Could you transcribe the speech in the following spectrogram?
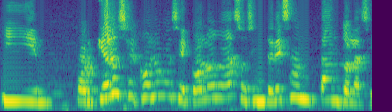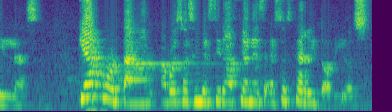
¿Y por qué los ecólogos y ecólogas os interesan tanto las islas? ¿Qué aportan a vuestras investigaciones estos territorios?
